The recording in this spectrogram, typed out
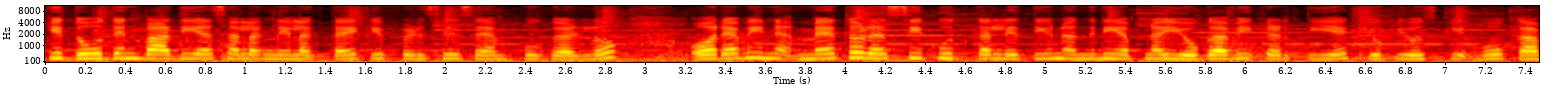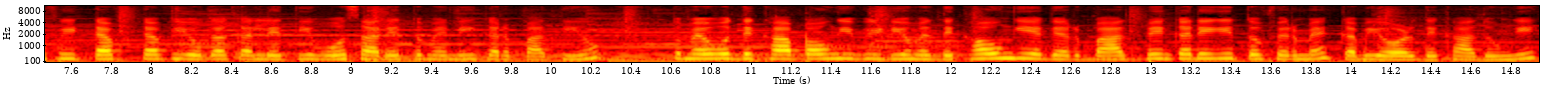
कि दो दिन बाद ही ऐसा लगने लगता है कि फिर से शैम्पू कर लो। और अभी न, मैं तो रस्सी कूद कर लेती हूँ नंदनी अपना योगा भी करती है क्योंकि उसके वो काफ़ी टफ टफ योगा कर लेती है वो सारे तो मैं नहीं कर पाती हूँ। तो मैं वो दिखा पाऊँगी वीडियो में दिखाऊँगी अगर बाद में करेगी तो फिर मैं कभी और दिखा दूँगी।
